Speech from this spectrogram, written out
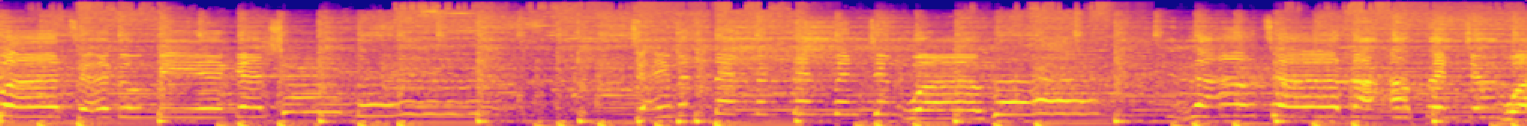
ว่าเธอก็มีอาการใช่ไหม ใจมันเต้นมันเต้นเป็นจังหวะรักแล้วเธอละอะเป็นจังหวะ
